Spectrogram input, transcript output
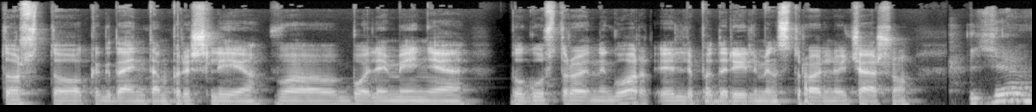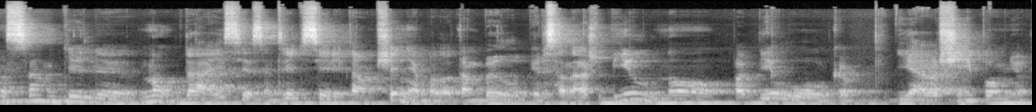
то, что когда они там пришли в более-менее благоустроенный город, Элли подарили менструальную чашу. Я на самом деле, ну да, естественно, третьей серии там вообще не было, там был персонаж Билл, но по Биллу как, я вообще не помню.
